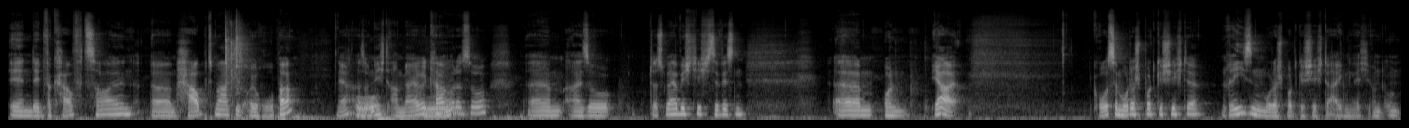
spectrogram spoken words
in den Verkaufszahlen. Ähm, Hauptmarkt ist Europa, ja, also Oh. nicht Amerika Mhm. oder so. Ähm, also das wäre wichtig zu wissen. Ähm, und ja, große Motorsportgeschichte, riesen Motorsportgeschichte eigentlich. Und, und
